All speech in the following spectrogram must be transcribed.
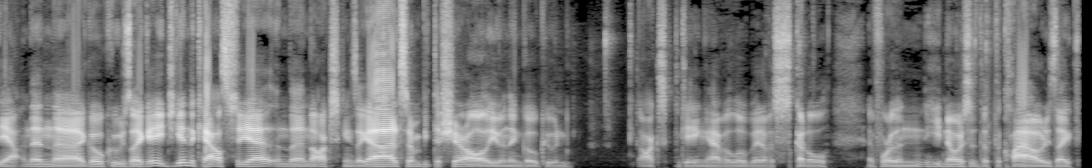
yeah. And then uh, Goku's like, hey, did you get in the castle yet? And then Ox King's like, ah, it's gonna beat the shit out of you. And then Goku and Ox King have a little bit of a scuttle. Before then he notices that the cloud he's like,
